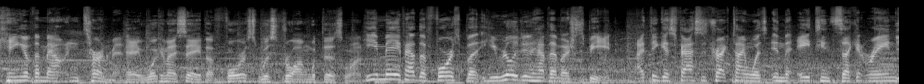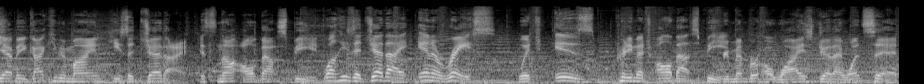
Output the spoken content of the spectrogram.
King of the Mountain tournament. hey, what can I say? The Force was strong with this one. He may have had the force, but he really didn't have that much speed. I think his fastest track time was in the 18 second range. yeah, but you gotta keep in mind, he's a Jedi. It's not all about speed. Well, he's a Jedi in a race, which is pretty much all about speed. Remember, a wise Jedi once said,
